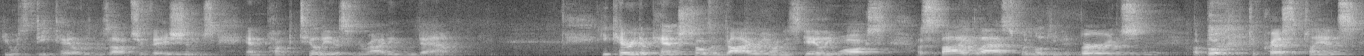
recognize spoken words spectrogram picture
He was detailed in his observations and punctilious in writing them down. He carried a pencil and diary on his daily walks, a spyglass for looking at birds, a book to press plants,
